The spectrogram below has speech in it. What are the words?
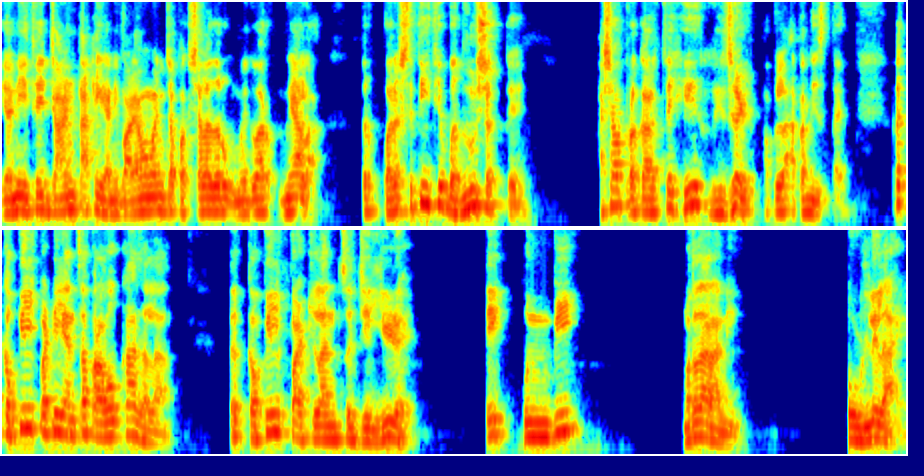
यांनी इथे जाण टाकली आणि बाळ्यामामांच्या पक्षाला जर उमेदवार मिळाला तर परिस्थिती इथे बदलू शकते. अशा प्रकारचे हे रिझल्ट आपल्याला आता दिसत आहेत. आता कपिल पाटील यांचा पराभव का झाला? तर कपिल पाटलांचं जे लीड आहे ते कुणबी मतदारांनी ओढलेलं आहे.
